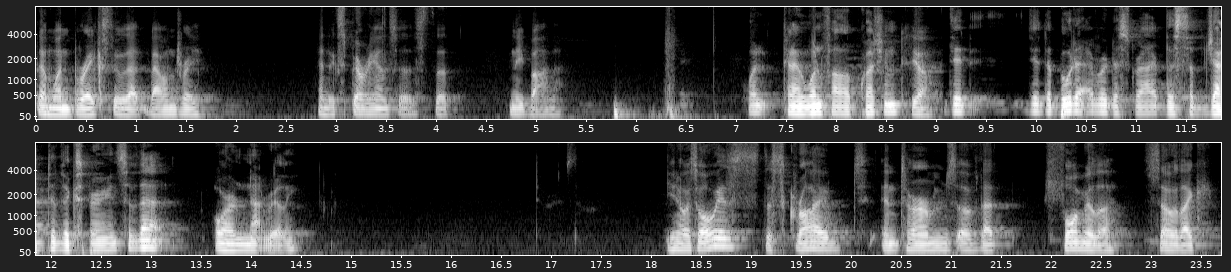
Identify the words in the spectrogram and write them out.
then one breaks through that boundary and experiences the nibbana. One, can I have one follow up question? Yeah. Did did the Buddha ever describe the subjective experience of that, or not really? you know, it's always described in terms of that formula. So, like,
